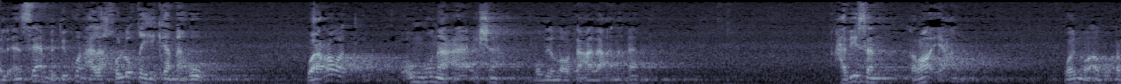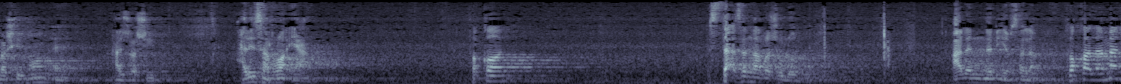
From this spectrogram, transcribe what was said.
الإنسان بده يكون على خلقه كما هو. وروت امنا عائشة رضي الله تعالى عنها حديثا رائعا. وإنه أبو رشيد هون إيه حاج رشيد. حديثا رائعا. فقال استأذن رجل على النبي صلى الله عليه وسلم. فقال من؟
